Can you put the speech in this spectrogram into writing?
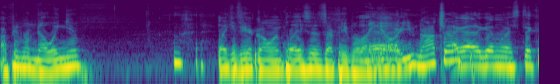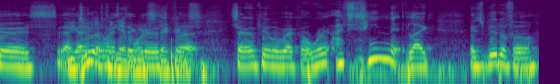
are people knowing you? like if you're going places, are people like, yo, Yeah. are you Nacho? I gotta get more stickers. I You gotta do have to get more stickers. but Certain people record. where I've seen it. Like it's beautiful.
